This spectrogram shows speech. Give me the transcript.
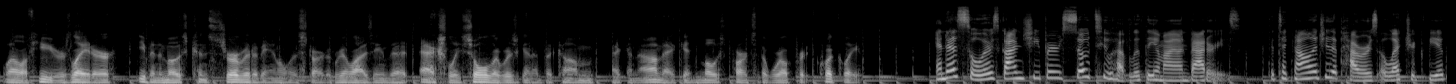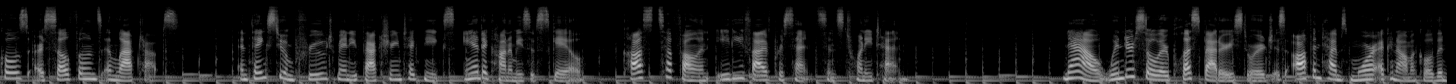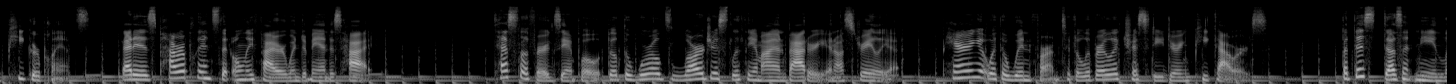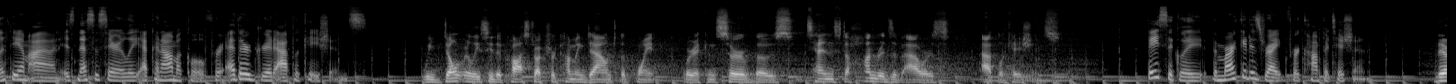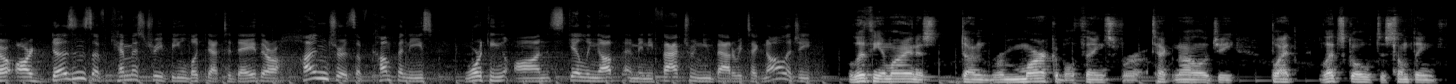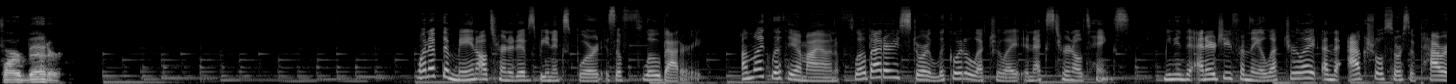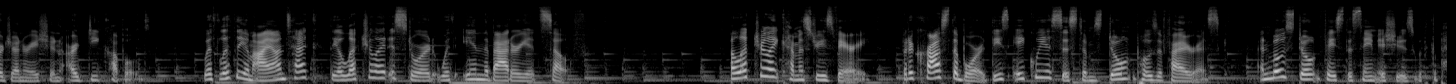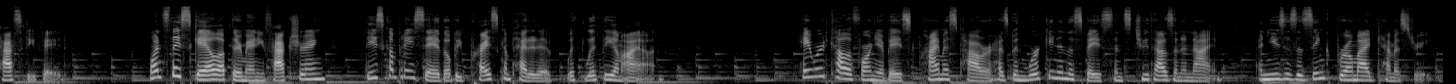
Well, a few years later, even the most conservative analysts started realizing that actually solar was going to become economic in most parts of the world pretty quickly. And as solar's gotten cheaper, so too have lithium ion batteries, the technology that powers electric vehicles, our cell phones, and laptops. And thanks to improved manufacturing techniques and economies of scale, costs have fallen 85% since 2010. Now, wind or solar plus battery storage is oftentimes more economical than peaker plants, that is, power plants that only fire when demand is high. Tesla, for example, built the world's largest lithium ion battery in Australia, pairing it with a wind farm to deliver electricity during peak hours. But this doesn't mean lithium ion is necessarily economical for other grid applications. We don't really see the cost structure coming down to the point where it can serve those tens to hundreds of hours applications. Basically, the market is ripe for competition. There are dozens of chemistry being looked at today. There are hundreds of companies working on scaling up and manufacturing new battery technology. Lithium ion has done remarkable things for technology, but let's go to something far better. One of the main alternatives being explored is a flow battery. Unlike lithium ion, flow batteries store liquid electrolyte in external tanks, meaning the energy from the electrolyte and the actual source of power generation are decoupled. With lithium ion tech, the electrolyte is stored within the battery itself. Electrolyte chemistries vary, but across the board, these aqueous systems don't pose a fire risk, and most don't face the same issues with capacity fade. Once they scale up their manufacturing, these companies say they'll be price competitive with lithium ion. Hayward, California based Primus Power has been working in the space since 2009 and uses a zinc bromide chemistry.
